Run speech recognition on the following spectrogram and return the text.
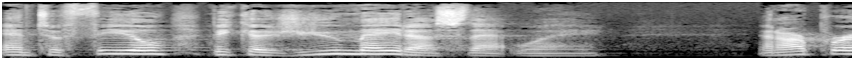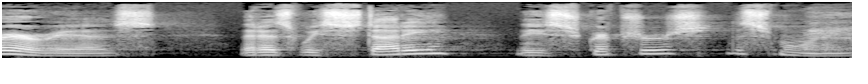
and to feel because you made us that way. And our prayer is that as we study these scriptures this morning,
